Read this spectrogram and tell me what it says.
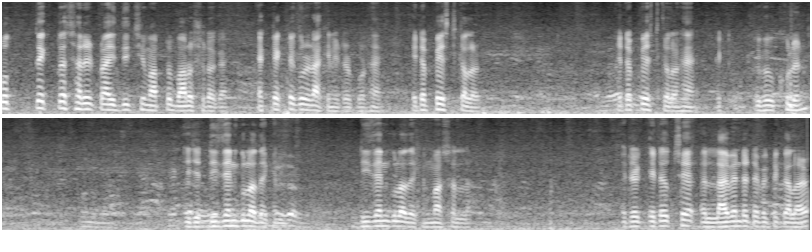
প্রত্যেকটা শাড়ির প্রাইস দিচ্ছি মাত্র বারোশো টাকা একটা একটা করে রাখেন এটার পর হ্যাঁ। এটা পেস্ট কালার এটা পেস্ট কালার হ্যাঁ। এভাবে খুলেন। এই যে ডিজাইনগুলো দেখেন। ডিজাইনগুলো দেখেন মার্শাল্লাহ এটা এটা হচ্ছে ল্যাভেন্ডার টাইপ একটা কালার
